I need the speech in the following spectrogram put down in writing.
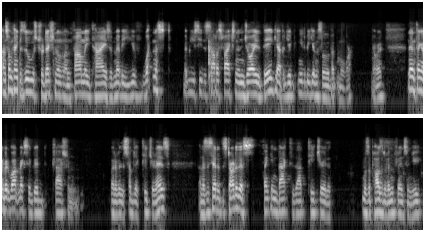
And sometimes those traditional and family ties that maybe you've witnessed, maybe you see the satisfaction and joy that they get, but you need to be given us a little bit more. All right. And then thinking about what makes a good classroom, whatever the subject teacher is. And as I said at the start of this, thinking back to that teacher that was a positive influence on you,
